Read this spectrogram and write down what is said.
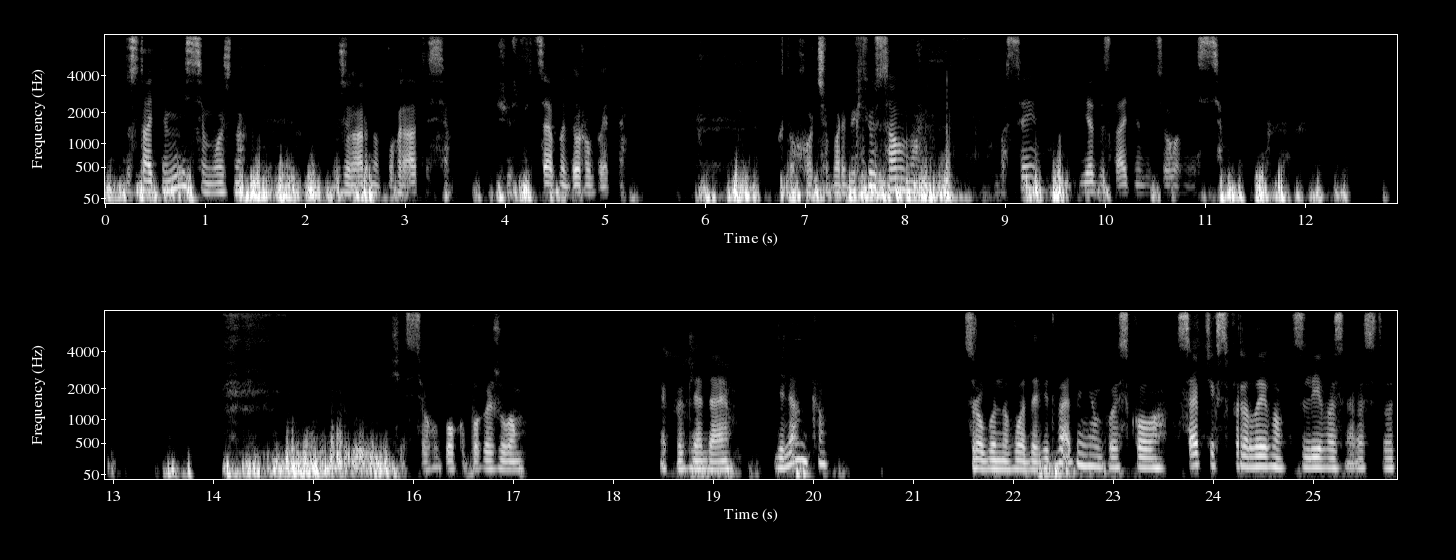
достатньо місця, можна дуже гарно погратися, щось під себе доробити. Хто хоче барбекю, сауну, басейн, є достатньо до цього місця. Ще з цього боку покажу вам, як виглядає ділянка. Зроблено водовідведення обов'язково, септик з переливом зліва зараз тут.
